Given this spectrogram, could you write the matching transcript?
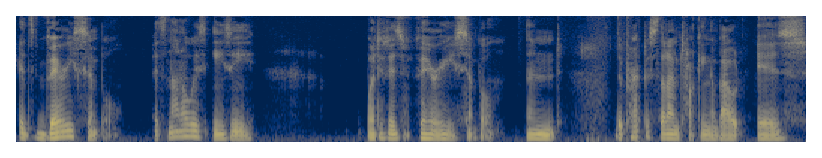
it's very simple. It's not always easy, but it is very simple. And the practice that I'm talking about is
